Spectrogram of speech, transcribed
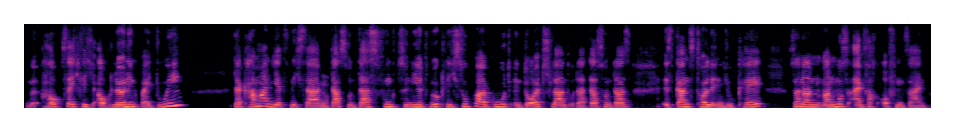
äh, hauptsächlich auch Learning by Doing. Da kann man jetzt nicht sagen, ja. das und das funktioniert wirklich super gut in Deutschland oder das und das ist ganz toll in UK, sondern man muss einfach offen sein.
